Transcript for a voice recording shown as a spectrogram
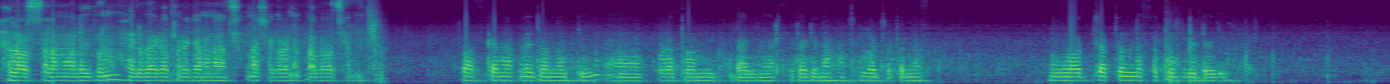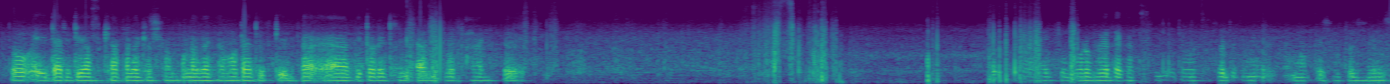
Hello, আসসালামু আলাইকুম। Hello ভাই আপনারা কেমন আছেন? আশা করি অনেক ভালো আছেন। তো আজকে আমি আপনাদের জন্য একটি পুরাতন ডায়েরি নিয়ে আসছি। ডায়েরির নাম হচ্ছে লজ্জাতন লজ্জাতন কবুরি ডায়েরি তো এই ডায়েরিটি আজকে আপনাদেরকে সম্পূর্ণ দেখাবো। ডায়েরিটির ভিতরে কি কাজগুলো থাকবে। একটু বড় করে দেখাচ্ছি। এটা হচ্ছে যদি তুমি মধ্যে ছোট শেষ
